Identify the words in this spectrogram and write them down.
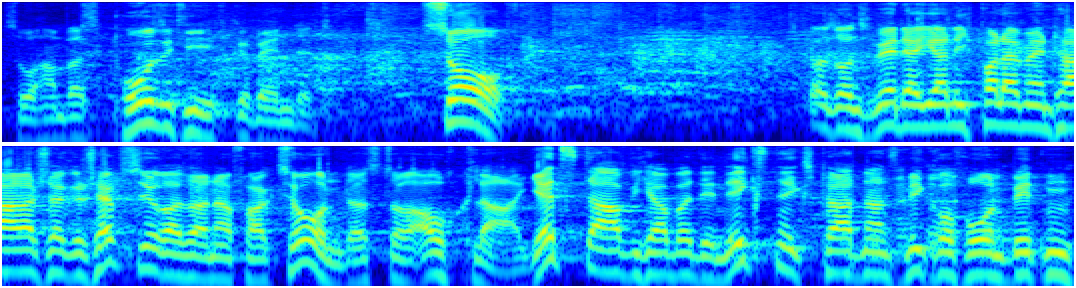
So haben wir es positiv gewendet. So, sonst wäre er ja nicht parlamentarischer Geschäftsführer seiner Fraktion. Das ist doch auch klar. Jetzt darf ich aber den nächsten Experten ans Mikrofon bitten.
